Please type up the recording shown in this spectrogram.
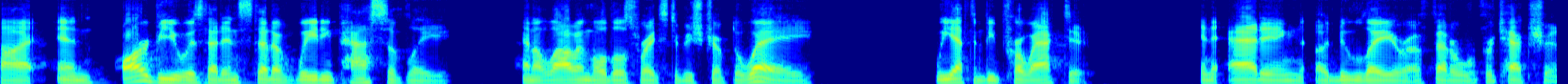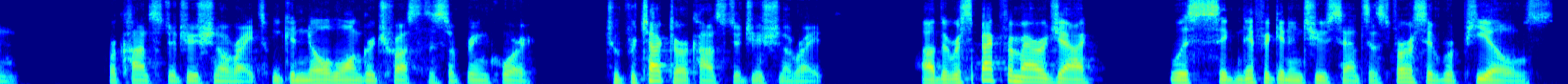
Uh, and our view is that instead of waiting passively and allowing all those rights to be stripped away, we have to be proactive in adding a new layer of federal protection for constitutional rights. We can no longer trust the Supreme Court to protect our constitutional rights. Uh, the Respect for Marriage Act was significant in two senses. First, it repeals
